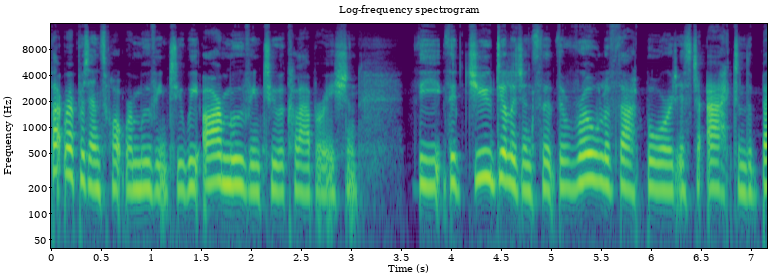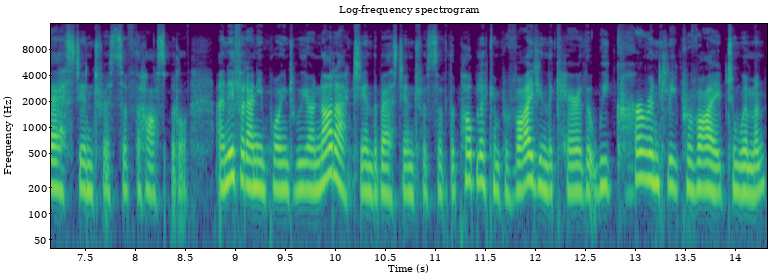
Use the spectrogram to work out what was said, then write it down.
That represents what we're moving to. We are moving to a collaboration. The, the due diligence, the, the role of that board is to act in the best interests of the hospital. And if at any point we are not acting in the best interests of the public and providing the care that we currently provide to women,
